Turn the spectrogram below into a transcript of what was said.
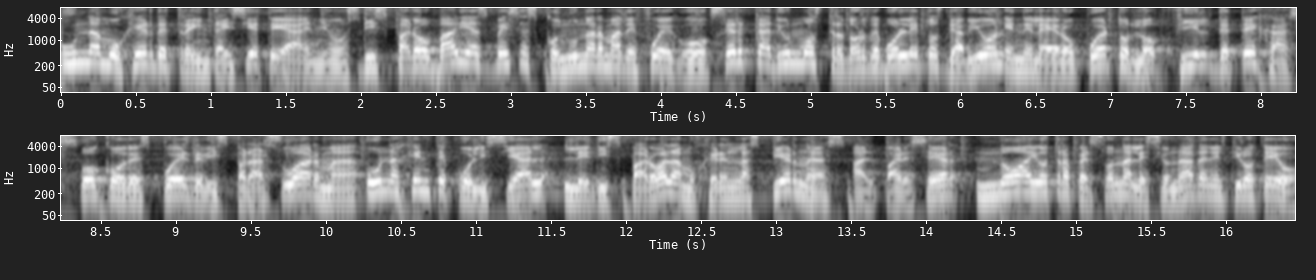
Una mujer de 37 años disparó varias veces con un arma de fuego cerca de un mostrador de boletos de avión en el aeropuerto Love Field de Texas. Poco después de disparar su arma, un agente policial le disparó a la mujer en las piernas. Al parecer, no hay otra persona lesionada en el tiroteo.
